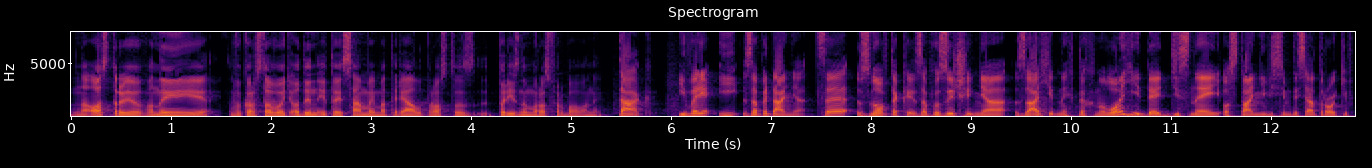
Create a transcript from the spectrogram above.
на острові, вони використовують один і той самий матеріал, просто по-різному розфарбований. Так. І варі... і запитання: це знов таки запозичення західних технологій, де Дісней останні 80 років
